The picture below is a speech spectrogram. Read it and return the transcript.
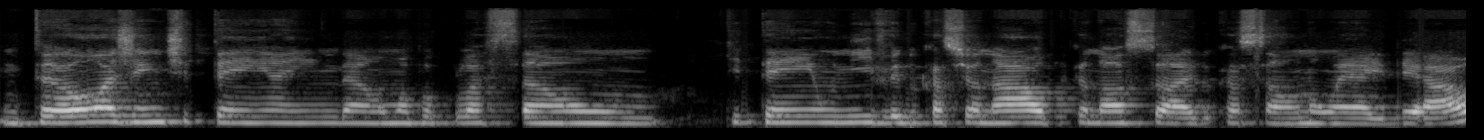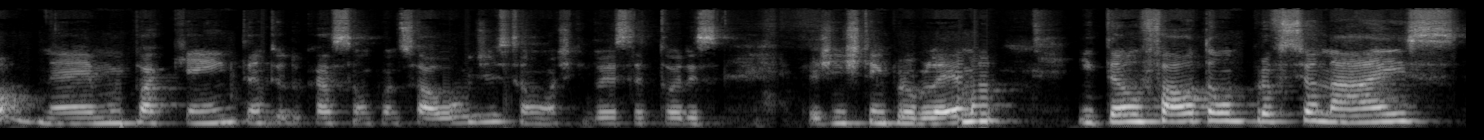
Então, a gente tem ainda uma população que tem um nível educacional, porque a nossa educação não é a ideal, né? É muito aquém, tanto educação quanto saúde, são acho que dois setores que a gente tem problema. Então, faltam profissionais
